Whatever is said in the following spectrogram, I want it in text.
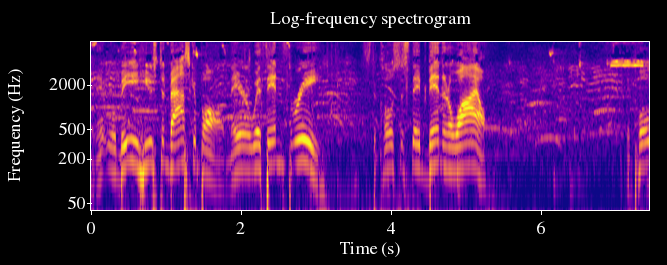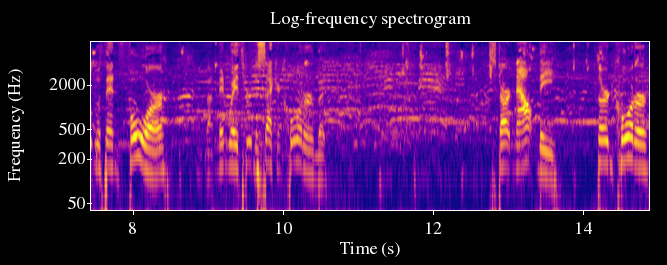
And it will be Houston basketball. They are within three. It's the closest they've been in a while. They pulled within four about midway through the second quarter, but starting out the third quarter,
